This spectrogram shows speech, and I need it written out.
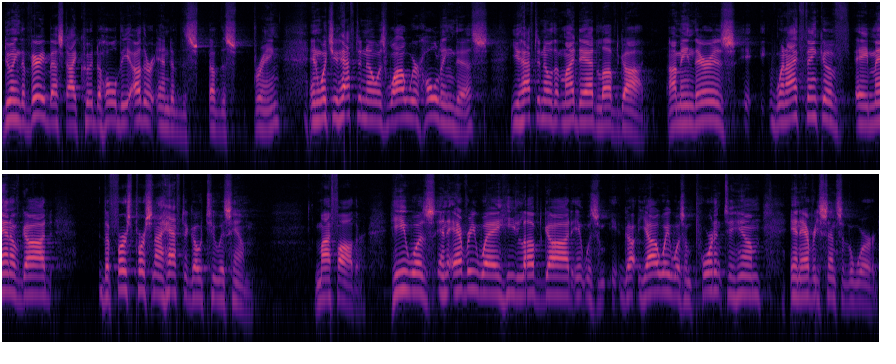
doing the very best i could to hold the other end of the, of the spring and what you have to know is while we're holding this you have to know that my dad loved god i mean there is when i think of a man of god the first person i have to go to is him my father he was in every way, he loved God. It was, Yahweh was important to him in every sense of the word.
